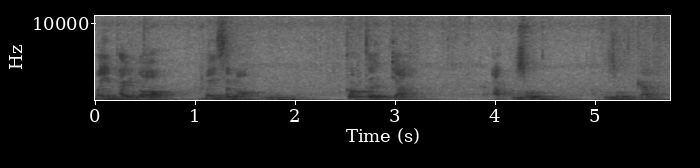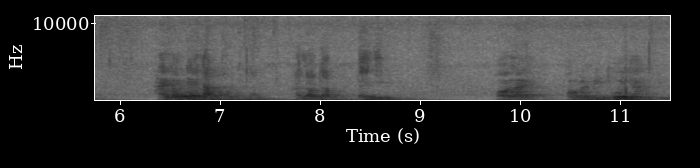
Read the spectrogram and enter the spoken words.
ไม่ไพเราะไม่สนองหูก็เกิดจากอกุศลอกุศลกรรมให้เราได้รับผลนั้น ให้เราได้ได้ยิน เพราะอะไร เพราะมันมีตัวอย่างอยู่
